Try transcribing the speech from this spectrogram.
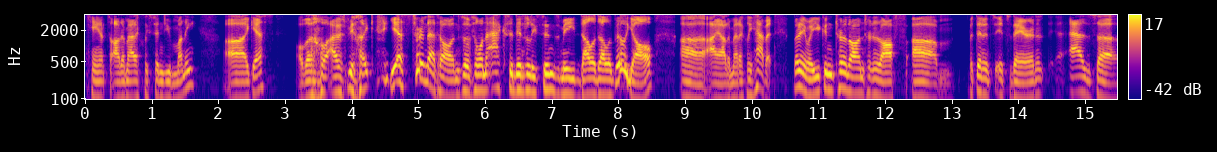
can't automatically send you money. Uh, I guess. Although I would be like, yes, turn that on. So if someone accidentally sends me dollar dollar bill, y'all, uh, I automatically have it. But anyway, you can turn it on, turn it off. Um, but then it's it's there, and it, as uh,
